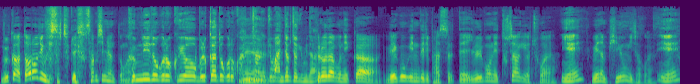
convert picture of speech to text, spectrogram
물가가 떨어지고 있었죠. 계속 30년 동안. 금리도 그렇고요. 물가도 그렇고 항상 네. 좀 안정적입니다. 그러다 보니까 외국인들이 봤을 때 일본에 투자하기가 좋아요. 예? 왜냐면 비용이 적어요. 예?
